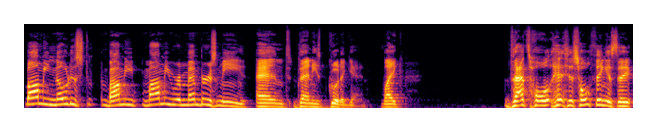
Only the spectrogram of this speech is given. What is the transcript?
Mommy noticed Mommy Mommy remembers me, and then he's good again. Like that's whole his whole thing is that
